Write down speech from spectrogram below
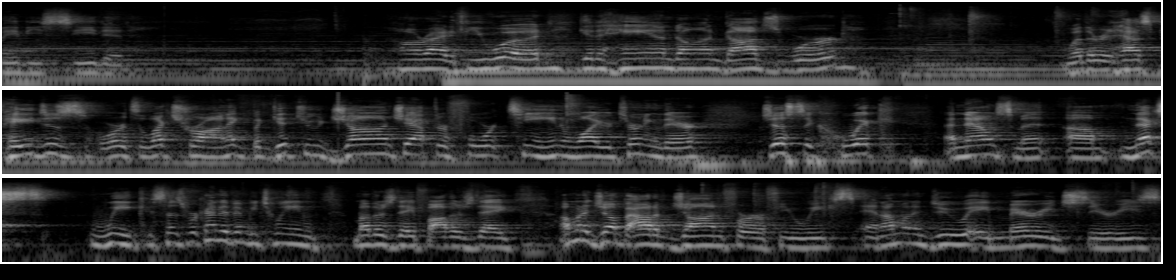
may be seated. All right, if you would, get a hand on God's Word, whether it has pages or it's electronic, but get to John chapter 14. And while you're turning there, just a quick announcement. Um, next week, since we're kind of in between Mother's Day, Father's Day, I'm going to jump out of John for a few weeks and I'm going to do a marriage series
